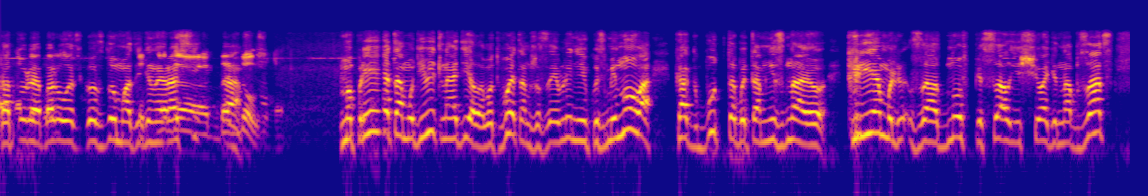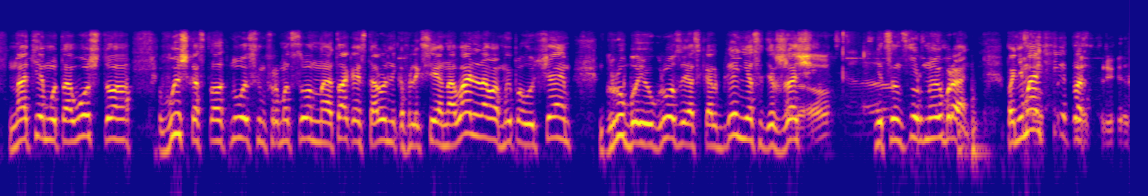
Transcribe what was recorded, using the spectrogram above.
которая боролась в Госдуму от Единой России. Да. Но при этом удивительное дело, вот в этом же заявлении Кузьминова, как будто бы там, не знаю, Кремль заодно вписал еще один абзац на тему того, что Вышка столкнулась с информационной атакой сторонников Алексея Навального, мы получаем грубые угрозы и оскорбления, содержащие нецензурную брань. Понимаете? Привет, привет.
